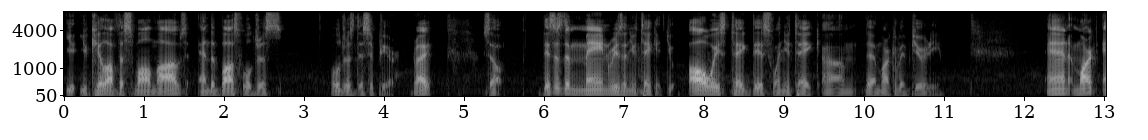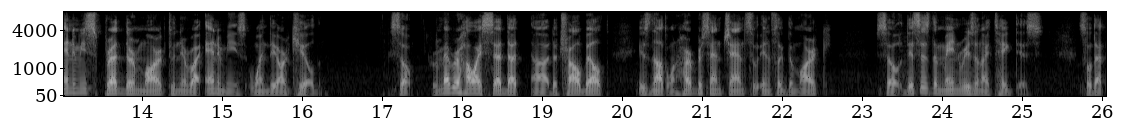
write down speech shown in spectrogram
you, you kill off the small mobs and the boss will just will just disappear, right? So this is the main reason you take it. You always take this when you take um, the Mark of Impurity. And marked enemies spread their mark to nearby enemies when they are killed. So remember how I said that uh, the trial belt is not 100% chance to inflict the mark? So this is the main reason I take this. So that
